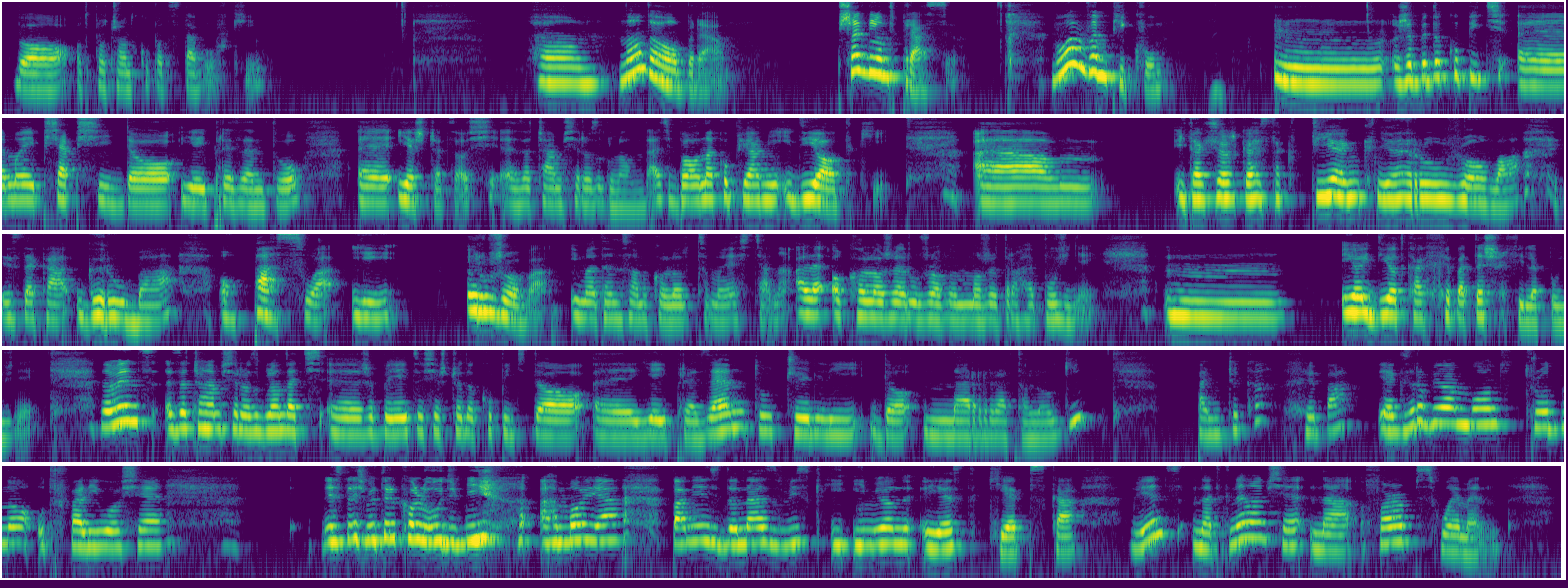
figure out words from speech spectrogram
bo od początku podstawówki. Um, no dobra. Przegląd prasy. Byłam w Empiku, mm, żeby dokupić e, mojej psiapsi do jej prezentu e, jeszcze coś. E, zaczęłam się rozglądać, bo ona kupiła mi idiotki. Um, i ta książka jest tak pięknie różowa, jest taka gruba, opasła i różowa i ma ten sam kolor co moja ściana, ale o kolorze różowym może trochę później. Mm, i o idiotkach chyba też chwilę później. No więc zaczęłam się rozglądać, e, żeby jej coś jeszcze dokupić do e, jej prezentu, czyli do narratologii. Pańczyka? Chyba. Jak zrobiłam błąd, trudno, utrwaliło się. Jesteśmy tylko ludźmi, a moja pamięć do nazwisk i imion jest kiepska. Więc natknęłam się na Forbes Women.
